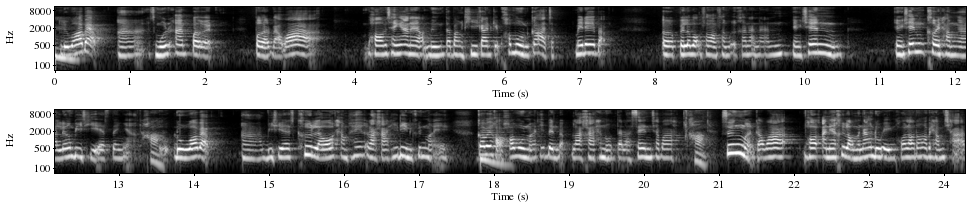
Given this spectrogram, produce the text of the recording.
มหรือว่าแบบอ่าสมมุติอ่าเปิด เปิดแบบว่า พร้อมใช้งานในระดับหนึ่งแต่บางทีการเก็บข้อมูลก็อาจจะไม่ได้แบบเออเป็นระบบสม่ำเสมอขนาดนั้น อย่างเช่น อย่างเช่นเคยทำงานเรื่อง BTS อะไรเงี้ยค่ะดูว่าแบบอ่า BTS ขึ้นแล้วทำให้ราคาที่ดินขึ้นไหม ก็ไปขอข้อมูลมาที่เป็นแบบราคาถนนแต่ละเส้นใช่ปะค่ะ ซึ่งเหมือนกับว่าพออันเนี้ยคือเรามานั่งดูเองเพราะเราต้องเอาไปทำชาร์ต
